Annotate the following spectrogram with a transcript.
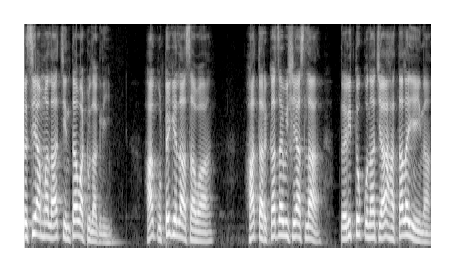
तशी आम्हाला चिंता वाटू लागली. हा कुठे गेला असावा? हा तर्काचा विषय असला तरी तो कुणाच्या हाताला येईना.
